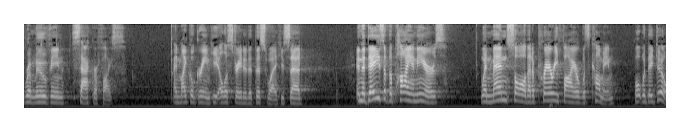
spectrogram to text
removing sacrifice. And Michael Green, he illustrated it this way. He said, In the days of the pioneers, when men saw that a prairie fire was coming, what would they do?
